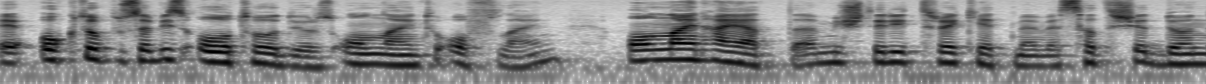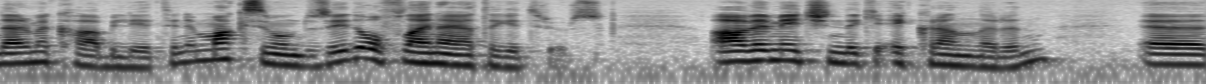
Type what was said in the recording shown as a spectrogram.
E, Octopus'a biz O2O diyoruz. Online to offline. Online hayatta müşteriyi track etme ve satışa döndürme kabiliyetini maksimum düzeyde offline hayata getiriyoruz. AVM içindeki ekranların e,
